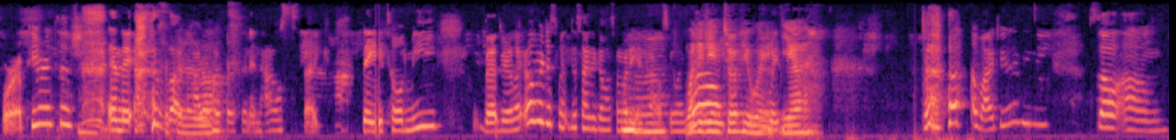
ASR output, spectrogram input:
for appearances, mm. and they like hired a person in house. Like they told me that they're like, oh, we just went decided to go with somebody mm. in house. Like, what did you interview with? Yeah. Why'd you interview me? So, um,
